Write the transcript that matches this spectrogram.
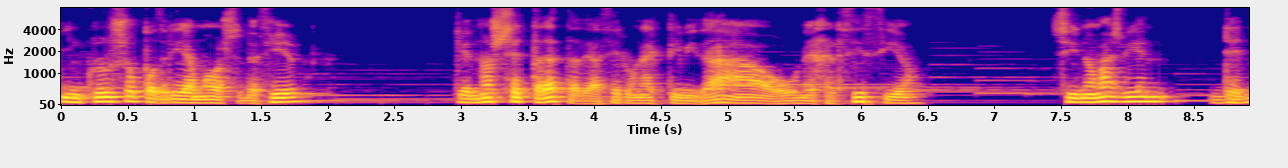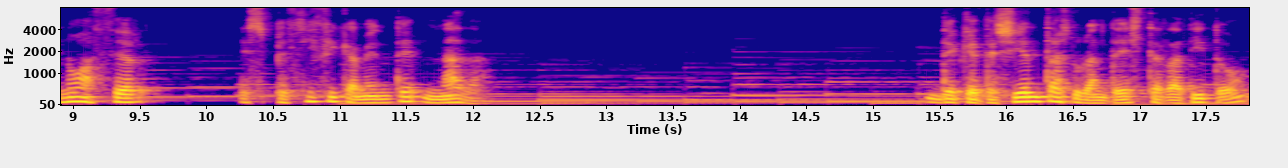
Incluso podríamos decir que no se trata de hacer una actividad o un ejercicio, sino más bien de no hacer específicamente nada. De que te sientas durante este ratito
